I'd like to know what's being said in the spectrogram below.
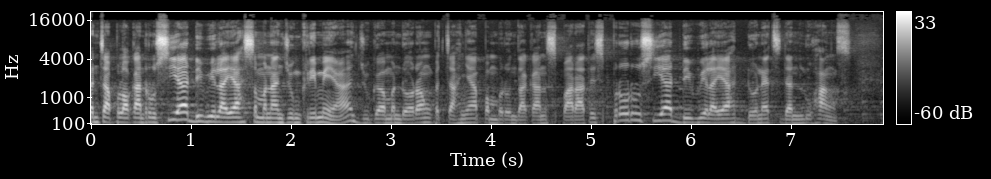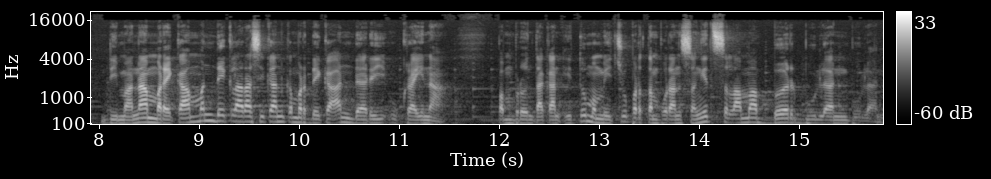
Pencaplokan Rusia di wilayah semenanjung Crimea juga mendorong pecahnya pemberontakan separatis pro-Rusia di wilayah Donetsk dan Luhansk, di mana mereka mendeklarasikan kemerdekaan dari Ukraina. Pemberontakan itu memicu pertempuran sengit selama berbulan-bulan.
